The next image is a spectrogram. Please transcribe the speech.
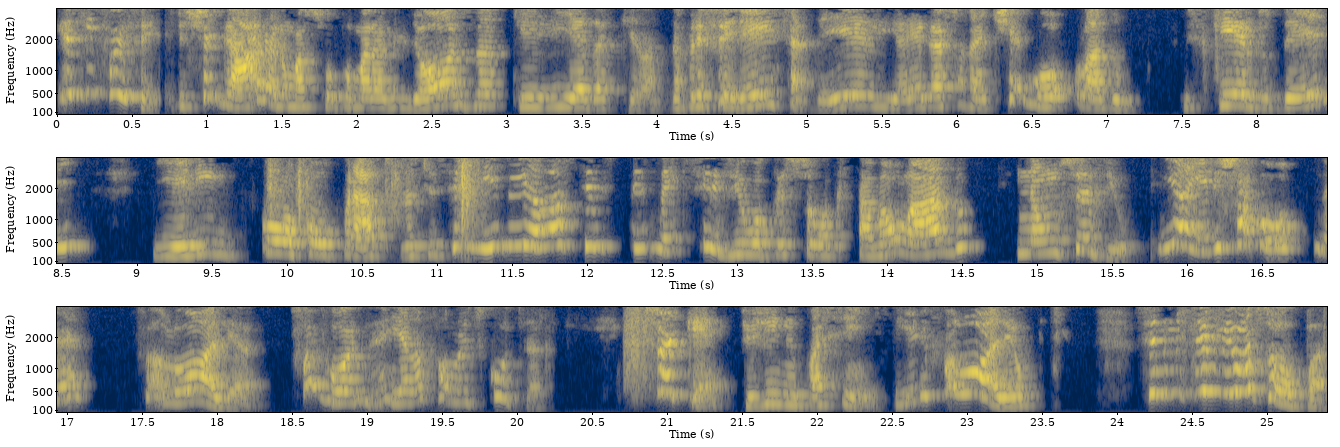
E assim foi feito. Eles chegaram, era uma sopa maravilhosa, que ele ia daquela, da preferência dele, e aí a garçonete chegou pro lado esquerdo dele e ele colocou o prato para ser servido e ela simplesmente serviu a pessoa que estava ao lado e não serviu. E aí ele chamou, né? Falou, olha, por favor, né? E ela falou, escuta, o que o senhor quer? Fingindo impaciência. E ele falou: Olha, eu... você não me serviu a sopa.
